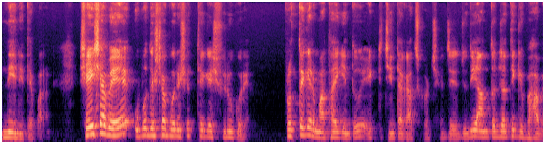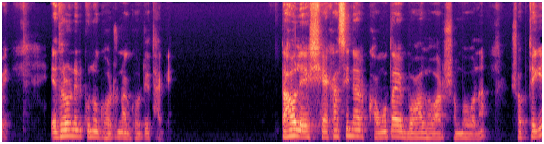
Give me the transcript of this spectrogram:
নিয়ে নিতে পারেন। সেই হিসাবে উপদেষ্টা পরিষদ থেকে শুরু করে প্রত্যেকের মাথায় কিন্তু একটি চিন্তা কাজ করছে যে, যদি আন্তর্জাতিকভাবে এ ধরনের কোনো ঘটনা ঘটে থাকে, তাহলে শেখ হাসিনার ক্ষমতায় বহাল হওয়ার সম্ভাবনা সব থেকে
